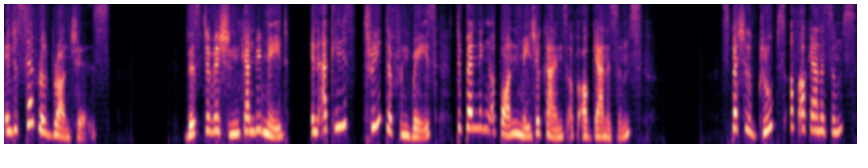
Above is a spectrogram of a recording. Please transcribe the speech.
into several branches. This division can be made in at least three different ways depending upon major kinds of organisms, special groups of organisms,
